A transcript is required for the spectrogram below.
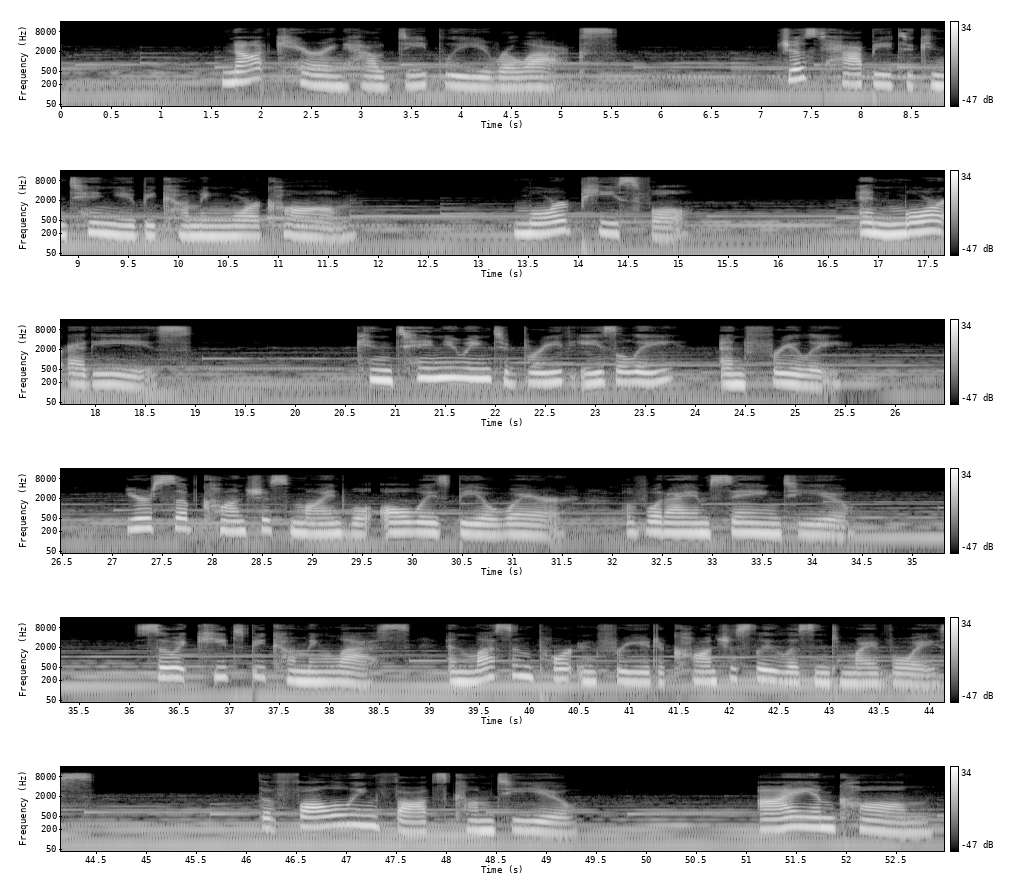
Not caring how deeply you relax. Just happy to continue becoming more calm, more peaceful, and more at ease. Continuing to breathe easily and freely. Your subconscious mind will always be aware of what I am saying to you. So it keeps becoming less and less important for you to consciously listen to my voice. The following thoughts come to you. I am calm,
